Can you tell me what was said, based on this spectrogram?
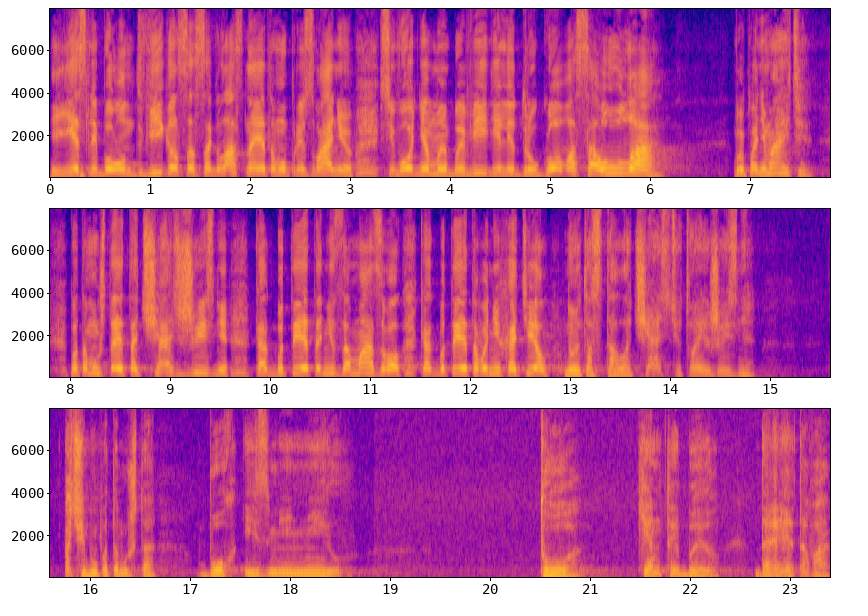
И если бы он двигался согласно этому призванию, сегодня мы бы видели другого Саула. Вы понимаете? Потому что это часть жизни. Как бы ты это ни замазывал, как бы ты этого не хотел, но это стало частью твоей жизни – Почему? Потому что Бог изменил то, кем ты был до этого.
